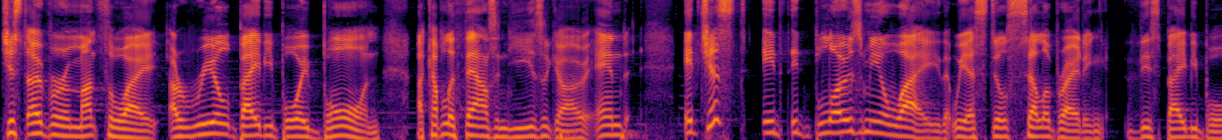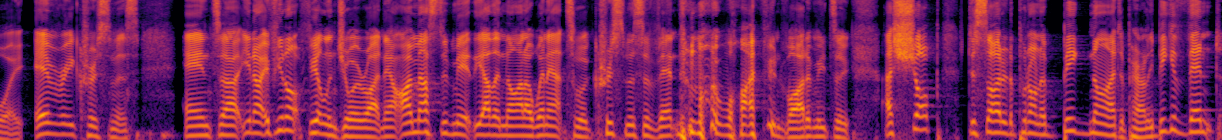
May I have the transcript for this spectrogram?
just over a month away, a real baby boy born a couple of thousand years ago. And it just, it, it blows me away that we are still celebrating this baby boy every Christmas. And, uh, you know, if you're not feeling joy right now, I must admit, the other night I went out to a Christmas event that my wife invited me to. A shop decided to put on a big night, apparently, big event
